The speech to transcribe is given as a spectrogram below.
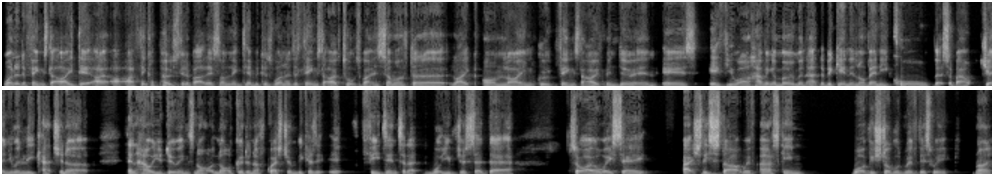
one of the things that I did, I, I think I posted about this on LinkedIn because one of the things that I've talked about in some of the like online group things that I've been doing is if you are having a moment at the beginning of any call that's about genuinely catching up, then how are you doing is not not a good enough question because it, it feeds into that what you've just said there. So I always say, actually start with asking, what have you struggled with this week, right?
